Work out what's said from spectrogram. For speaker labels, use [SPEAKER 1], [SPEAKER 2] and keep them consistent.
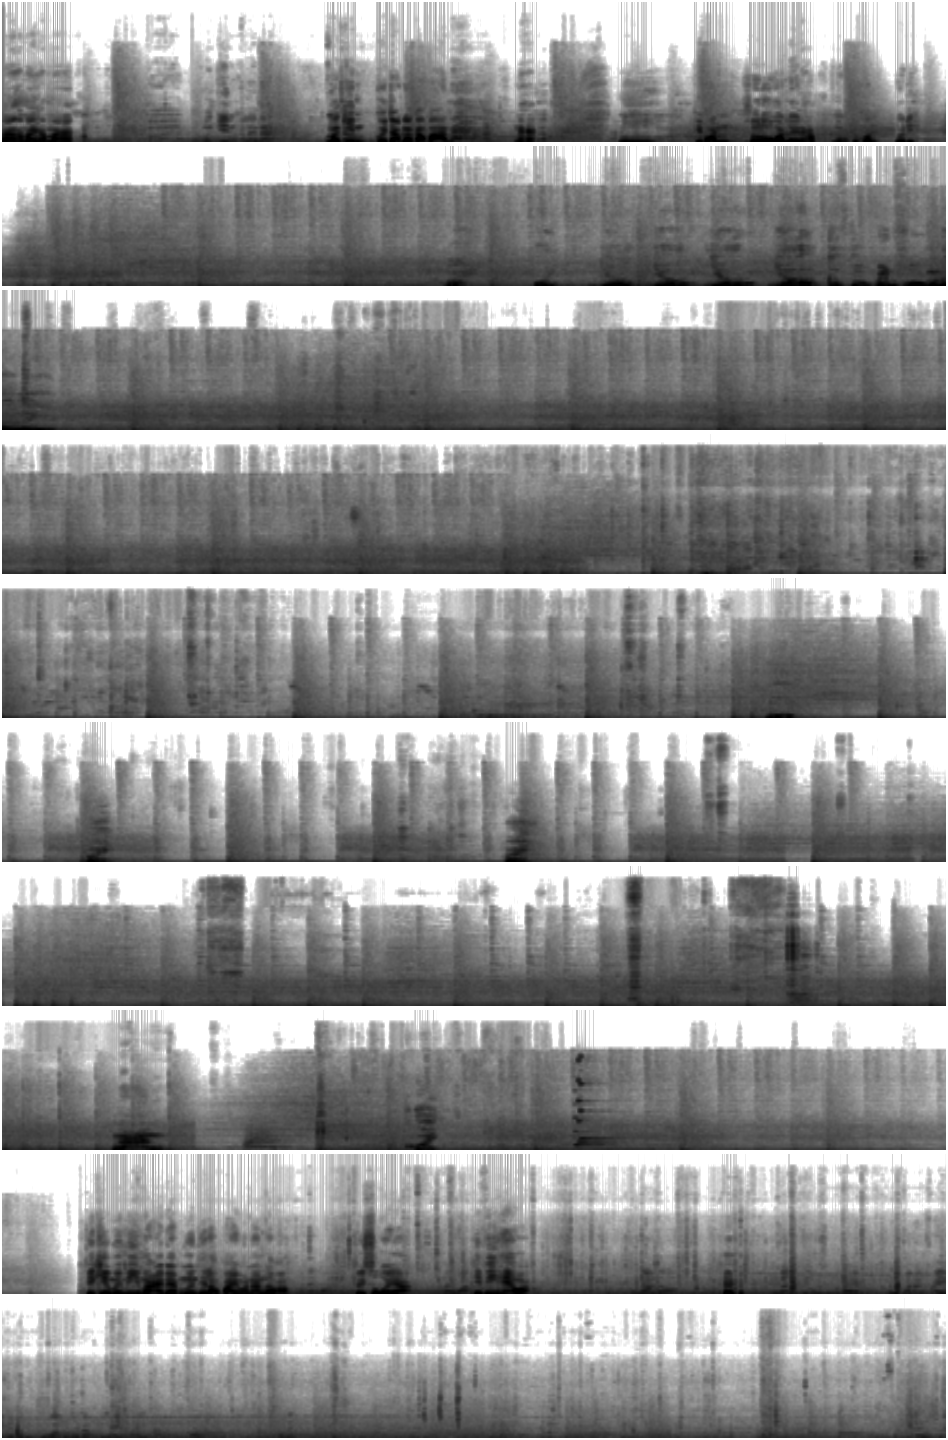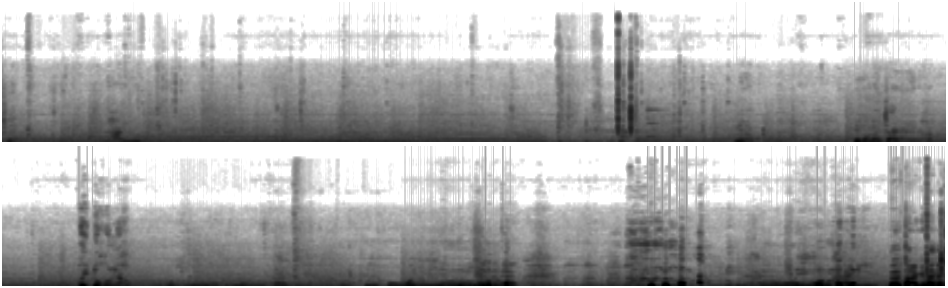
[SPEAKER 1] น้าทำไมครับน้า
[SPEAKER 2] มากินอะไรนะ
[SPEAKER 1] มากินก๋วยจับแล้วกลับบ้านนะฮะนี่พี่บอลโซโล่ก่อนเลยนะครับเนี่ยทุกคนดูดิอุ้ยเยอะ เยอะ เยอะ เยอะเกือบถูกเป็นฝูงเลย พี่คิวไม่มีหมายแบบเหมือนที่เราไปวันนั้นเหรอสวยๆอะที่พี่แห้วอะ
[SPEAKER 2] ตรงนั้นเหรอตรงนั้นที่รู้สึกแปลกคือวันนั้นไปไม่ค่อยได้กลัวก็เลยแบบไม่ใหญ่ไปครับเอาละเอาเลยถ่ายคลิปเลย
[SPEAKER 1] ถ่ายอยู่นี่ครับเป็นกำลังใจให้นะครับ เฮ้ย โดนแล้ว
[SPEAKER 2] โอ้ยเริ่มมือแตกคุณโอ้ยนี่ยังไม่เห็นเลยเนี่ยคันงงเลยอ้นขายดิ
[SPEAKER 1] เออถ่ายก็ได้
